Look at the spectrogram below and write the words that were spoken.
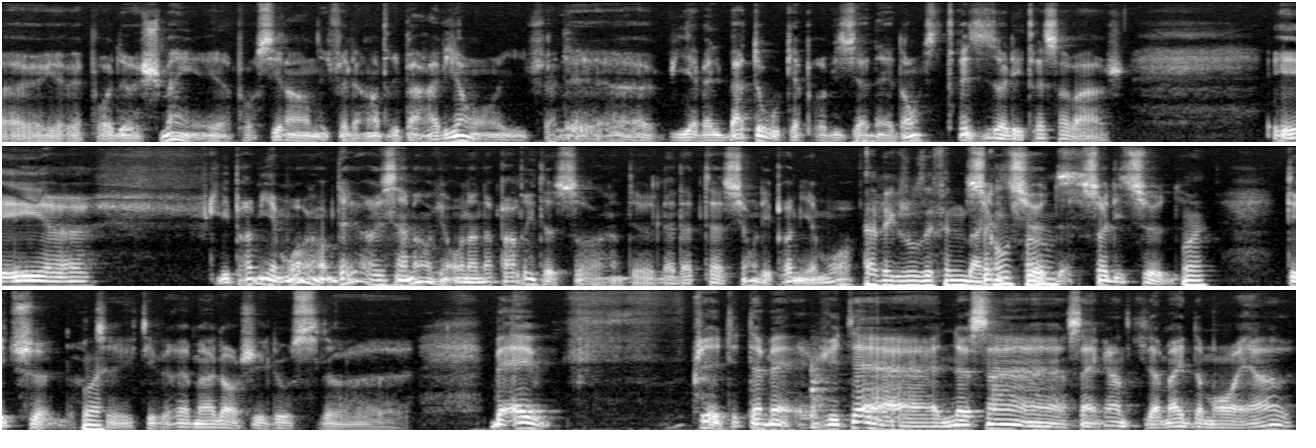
Euh, il n'y avait pas de chemin pour s'y rendre. Il fallait rentrer par avion. Il fallait, euh, il y avait le bateau qui approvisionnait. Donc, c'est très isolé, très sauvage. Et euh, les premiers mois, d'ailleurs, récemment, on en a parlé de ça, hein, de l'adaptation, les premiers mois. Avec Joséphine Bacon, Solitude. Solitude. Ouais. T'es tout seul. T'es vraiment lâché lousse. Là. Ben, j'étais à 950 km de Montréal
